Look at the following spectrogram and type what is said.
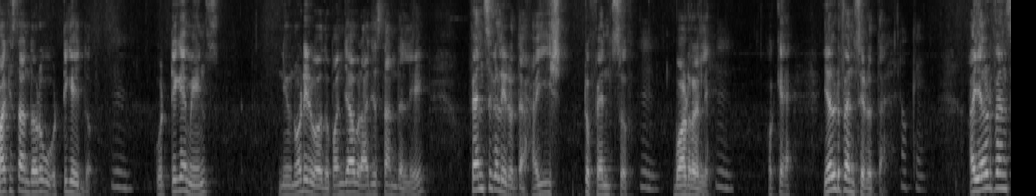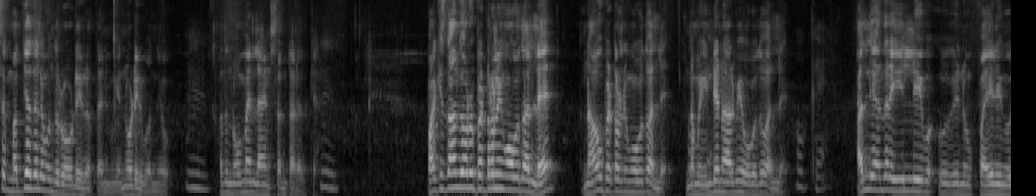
ಪಾಕಿಸ್ತಾನದವರು ಒಟ್ಟಿಗೆ ಇದ್ದು. ಒಟ್ಟಿಗೆ ಮೀನ್ಸ್ ನೀವು ನೋಡಿರ್ಬೋದು ಪಂಜಾಬ್ ರಾಜಸ್ಥಾನದಲ್ಲಿ ಫೆನ್ಸ್ಗಳಿರುತ್ತೆ ಹೈಸ್ಟ್ ಫೆನ್ಸು ಬಾರ್ಡ್ರಲ್ಲಿ ಓಕೆ ಎರಡು ಫೆನ್ಸ್ ಇರುತ್ತೆ. ಓಕೆ ಆ ಎರಡು ಫೆನ್ಸ್ ಮಧ್ಯದಲ್ಲಿ ಒಂದು ರೋಡ್ ಇರುತ್ತೆ ನಿಮಗೆ ನೋಡಿರ್ಬೋದು ನೀವು. ಅದು ನೋಮೆನ್ ಲ್ಯಾಂಡ್ಸ್ ಅಂತಾರೆ ಅದಕ್ಕೆ. ಪಾಕಿಸ್ತಾನದವರು ಪೆಟ್ರೋಲಿಂಗ್ ಹೋಗೋದು ಅಲ್ಲೇ ನಾವು ಪೆಟ್ರೋಲಿಂಗ್ ಹೋಗೋದು ಅಲ್ಲೇ. ನಮ್ಮ ಇಂಡಿಯನ್ ಆರ್ಮಿ ಹೋಗೋದು ಅಲ್ಲೇ. ಅಲ್ಲಿ ಅಂದರೆ ಇಲ್ಲಿ ಏನು ಫೈರಿಂಗು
